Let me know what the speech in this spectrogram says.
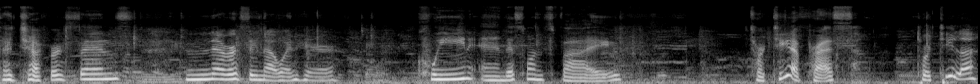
The Jeffersons. Never seen that one here. Queen, and this one's five. Tortilla press. Tortilla.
